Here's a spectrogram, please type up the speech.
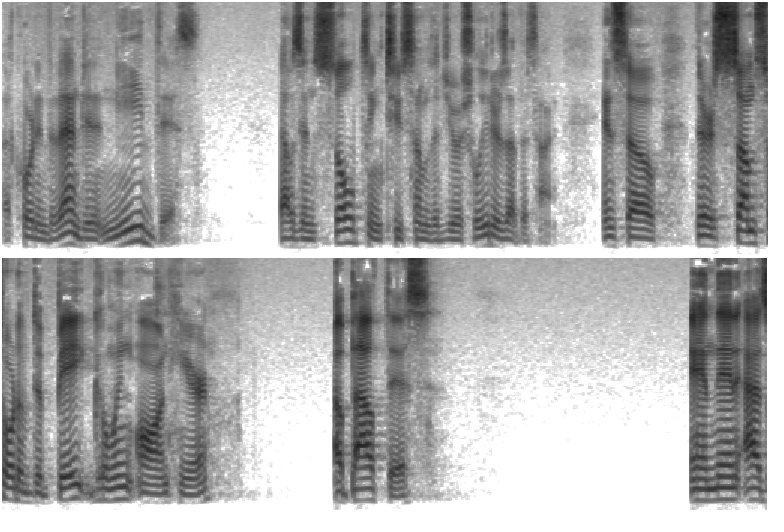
according to them, didn't need this, that was insulting to some of the Jewish leaders at the time. And so there's some sort of debate going on here about this. And then, as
